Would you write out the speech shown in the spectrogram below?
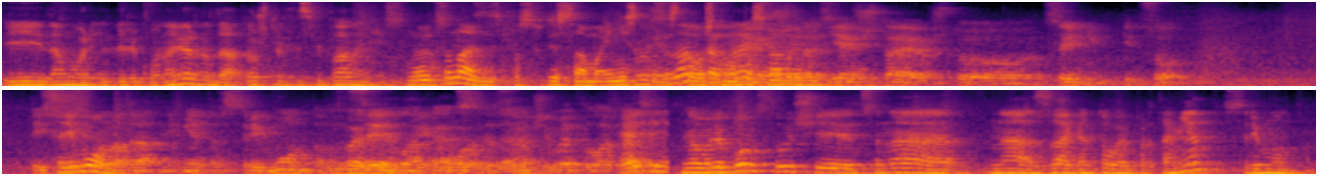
и до моря недалеко. Наверное, да, то, что это Светлана низ. Ну и цена здесь, по сути, самая низкая Ну, из цена того, что мы посмотрели. Я считаю, что ценник 500 С ремонтом. квадратный метр с ремонтом В в этой локации, города да. Сочи, в этой локации. Но в любом случае цена на за готовый апартамент с ремонтом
